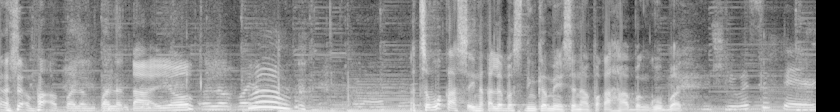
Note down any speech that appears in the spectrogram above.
nasa paa pa lang pala tayo. At sa wakas ay nakalabas din kami sa napakahabang gubat. She was so fair.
